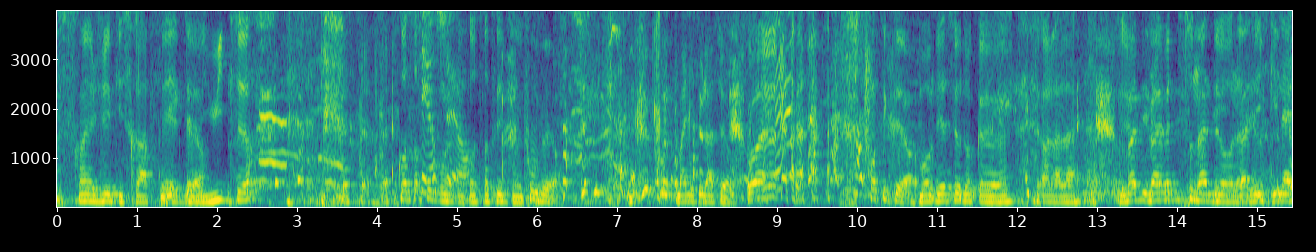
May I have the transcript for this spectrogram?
Ce sera un jeu qui sera fait Directeur. de 8 heures. Chercheur. Trouveur. Manipulateur. Constructeur. Bon, bien sûr, donc. euh, oh là là. Je vais vas-y, mettre tout le monde dehors, là. vas-y, Guinéen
